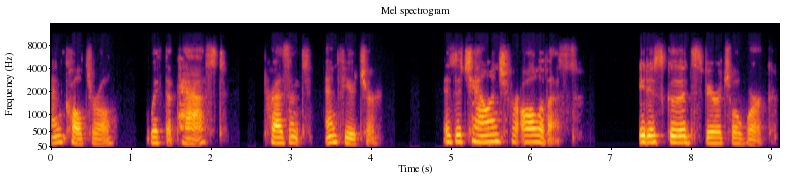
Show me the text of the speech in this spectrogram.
and cultural, with the past, present, and future, is a challenge for all of us. It is good spiritual work.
